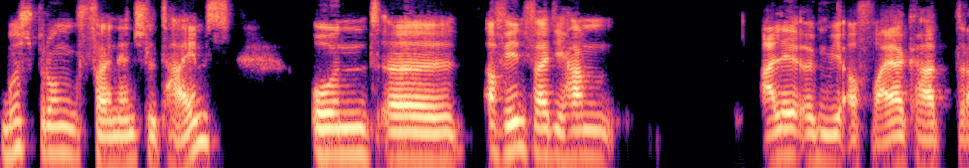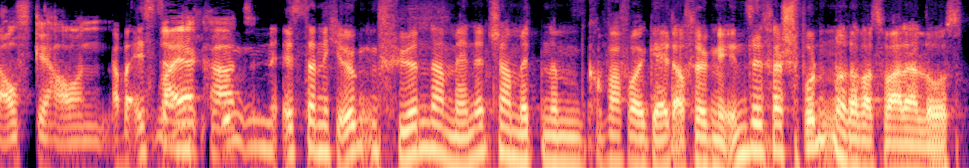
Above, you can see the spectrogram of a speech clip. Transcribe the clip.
Ursprung Financial Times. Und äh, auf jeden Fall, die haben alle irgendwie auf Wirecard draufgehauen. Aber ist da, Wirecard, nicht ist da nicht irgendein führender Manager mit einem Koffer voll Geld auf irgendeine Insel verschwunden oder was war da los?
